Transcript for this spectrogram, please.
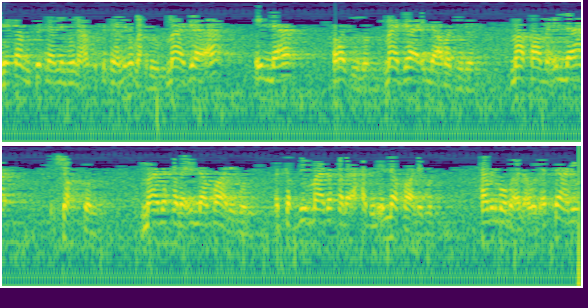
إذا كان مستثنى منه نعم مستثنى منه محدود ما جاء إلا رجل. ما جاء إلا رجل. ما قام إلا شخص. ما دخل إلا طالب. التقدير ما دخل أحد إلا طالب. هذا الموضوع الأول. الثاني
